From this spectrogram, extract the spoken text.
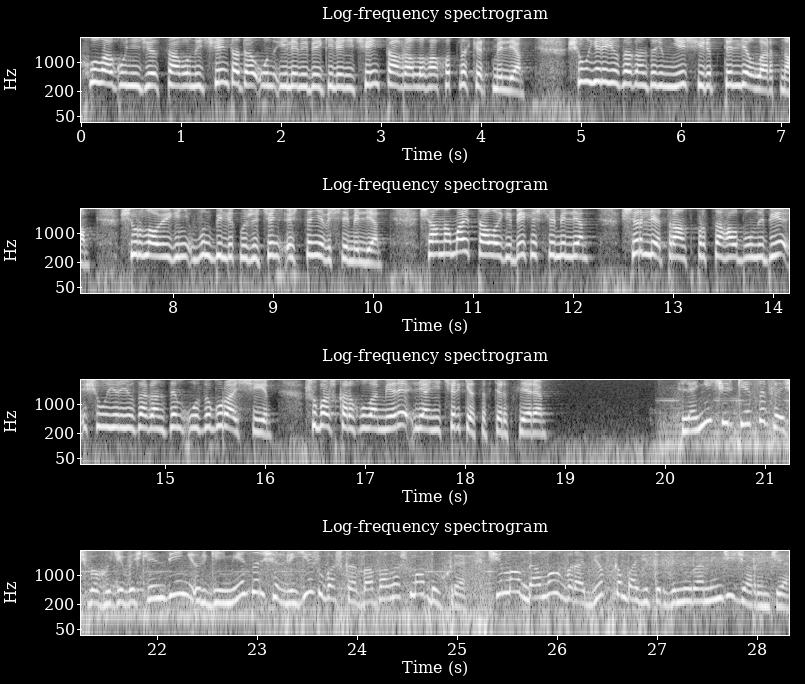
Хула гунинже савыны чейн тада ун илемебе келени чейн тавралыға хотлық кертмелі. Шул ере юзаган занымне ширіп телле улартына. Шурла ойген вун билік мүжічен өшсене вішлемелі. Шанамай талығы бек ешлемелі. Шерле транспорт сағал бұлны бе шул ере юзаган зім узы гурайши. Шубашкар хула мере Леонид Черкесов терслері. Леонид Черкесов эш вахыжы вешлензень үргенмезір шырлихе жубашкарба балашма духры. Чимал дамвал Воробьев композитор зенураменджи жарынчы.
